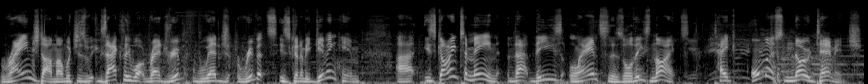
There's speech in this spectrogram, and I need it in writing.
ranged armor, which is exactly what Red Riv Wedge Rivets is going to be giving him, uh, is going to mean that these Lancers, or these Knights, take almost no damage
